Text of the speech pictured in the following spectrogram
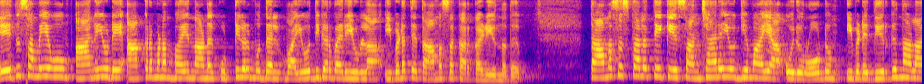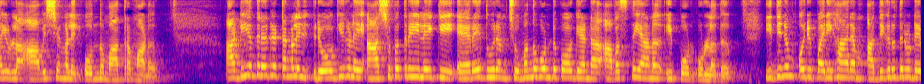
ഏതു സമയവും ആനയുടെ ആക്രമണം ഭയന്നാണ് കുട്ടികൾ മുതൽ വയോധികർ വരെയുള്ള ഇവിടത്തെ താമസക്കാർ കഴിയുന്നത്. താമസ സ്ഥലത്തേക്ക് സഞ്ചാരയോഗ്യമായ ഒരു റോഡും ഇവിടെ ദീർഘനാളായുള്ള ആവശ്യങ്ങളിൽ ഒന്നു മാത്രമാണ്. അടിയന്തര ഘട്ടങ്ങളിൽ രോഗികളെ ആശുപത്രിയിലേക്ക് ഏറെ ദൂരം ചുമന്നുകൊണ്ടുപോകേണ്ട അവസ്ഥയാണ് ഇപ്പോൾ ഉള്ളത്. ഇതിനും ഒരു പരിഹാരം അധികൃതരുടെ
